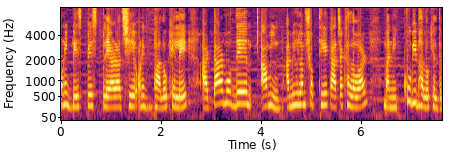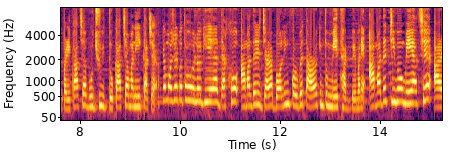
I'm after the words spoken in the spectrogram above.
অনেক বেস্ট বেস্ট প্লেয়ার আছে, অনেক ভালো খেলে। আর তার মধ্যে আমি আমি হলাম সব থেকে কাঁচা খেলোয়াড় মানে খুবই ভালো খেলতে পারি। কাঁচা বুঝুই তো, কাঁচা মানেই কাঁচা। একটা মজার কথা হলো গিয়ে, দেখো, আমাদের যারা বোলিং করবে, তারাও কিন্তু মেয়ে থাকবে। মানে আমাদের টিমেও মেয়ে আছে, আর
